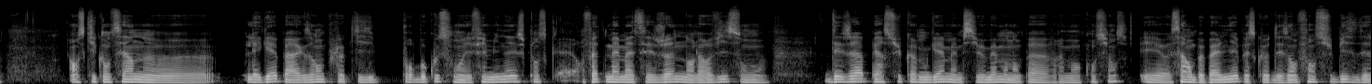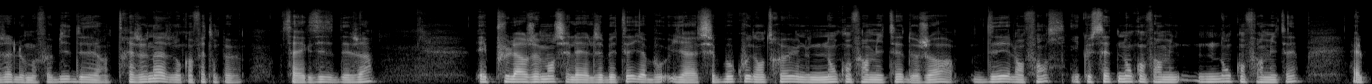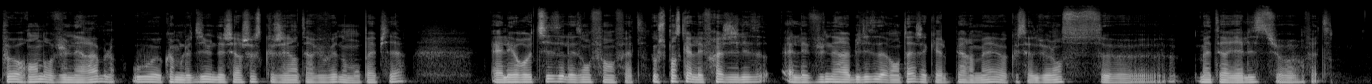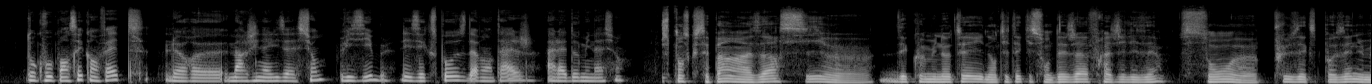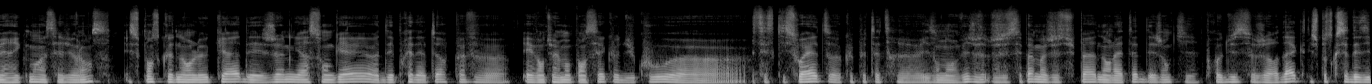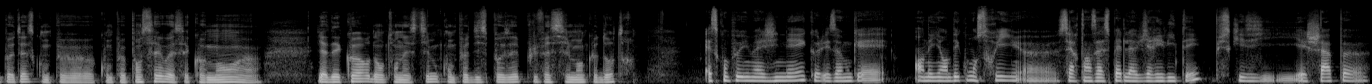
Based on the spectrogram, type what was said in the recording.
en ce qui concerne les gays, par exemple, qui pour beaucoup sont efféminés. Je pense qu'en fait, même assez jeunes dans leur vie, sont déjà perçus comme gays, même si eux-mêmes n'en ont pas vraiment conscience. Et euh, ça, on peut pas le nier parce que des enfants subissent déjà de l'homophobie dès un très jeune âge. Donc en fait, on peut, ça existe déjà. Et plus largement, chez les LGBT, il y a, chez beaucoup d'entre eux une non-conformité de genre dès l'enfance, et que cette non-conformité, elle peut rendre vulnérable, ou euh, comme le dit une des chercheuses que j'ai interviewées dans mon papier, elle érotise les enfants en fait. Donc je pense qu'elle les fragilise, elle les vulnérabilise davantage et qu'elle permet euh, que cette violence se matérialise sur eux en fait. Donc vous pensez qu'en fait leur euh, marginalisation visible les expose davantage à la domination? Je pense que c'est pas un hasard si euh, des communautés et identités qui sont déjà fragilisées sont euh, plus exposées numériquement à ces violences. Et je pense que dans le cas des jeunes garçons gays, euh, des prédateurs peuvent éventuellement penser que du coup c'est ce qu'ils souhaitent, que peut-être ils en ont envie. Je, je, sais pas, moi je suis pas dans la tête des gens qui produisent ce genre d'actes. Je pense que c'est des hypothèses qu'on peut qu'on peut penser. Ouais, c'est comment il y a des corps dont on estime qu'on peut disposer plus facilement que d'autres. Est-ce qu'on peut imaginer que les hommes gays en ayant déconstruit euh, certains aspects de la virilité, puisqu'ils y échappent euh,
